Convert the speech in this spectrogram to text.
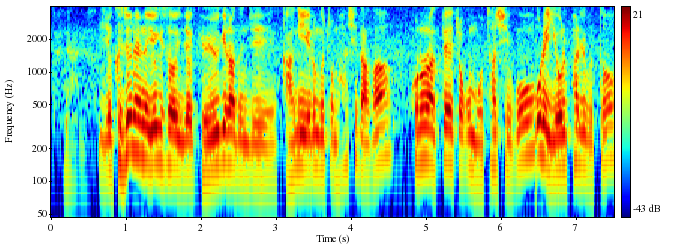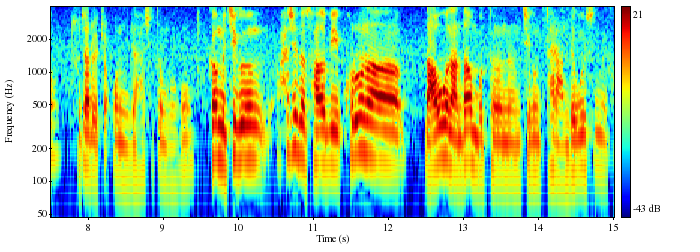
전혀 안 했어요. 이제 그 전에는 여기서 이제 교육이라든지 강의 이런 거 좀 하시다가 코로나 때 조금 못 하시고 올해 2월 8일부터 투자를 조금 이래 하셨던 거고 그러면 지금 하시던 사업이 코로나 나오고 난 다음부터는 지금 잘 안 되고 있습니까?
